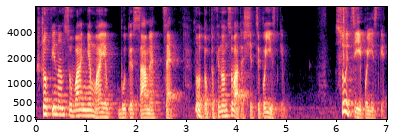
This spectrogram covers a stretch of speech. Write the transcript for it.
що фінансування має бути саме це. Ну тобто фінансувати ще ці поїздки. Суть цієї поїздки,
